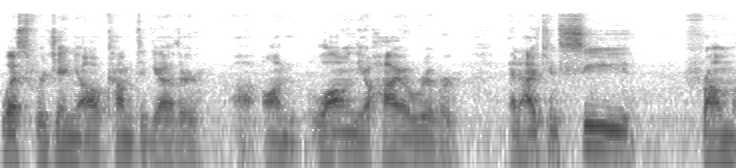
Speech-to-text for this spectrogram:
West Virginia all come together uh, on along the Ohio River, and I can see from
